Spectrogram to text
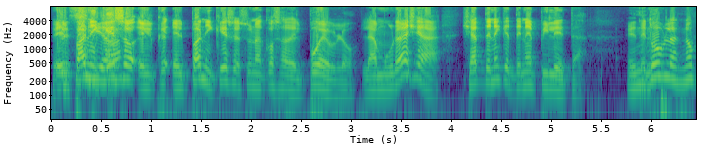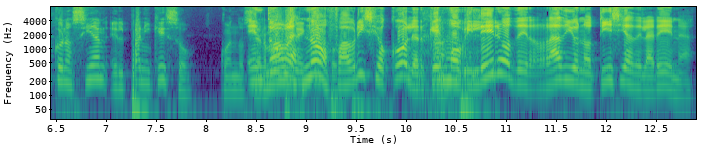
el pan y queso, el, que- el pan y queso es una cosa del pueblo. La muralla ya tenés que tener pileta. En Ten- Doblas no conocían el pan y queso. Cuando se En Doblas no. Fabricio Kohler, que es movilero de Radio Noticias de la Arena.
